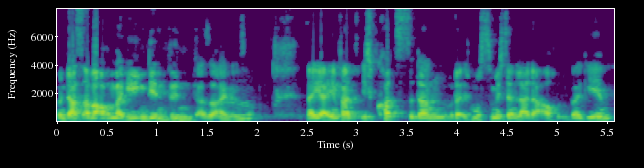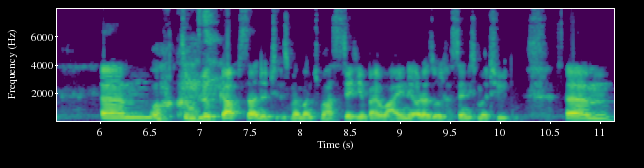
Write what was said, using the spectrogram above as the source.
Und das aber auch immer gegen den Wind, also eine Mhm. so. Naja, jedenfalls, ich kotzte dann, oder ich musste mich dann leider auch übergeben. Ähm, Oh zum Glück gab es da eine Tüte, ich meine, manchmal hast du ja hier bei Weine oder so, hast du ja nicht mal Tüten. Ähm,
